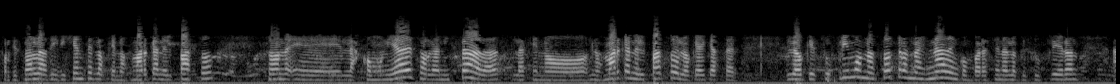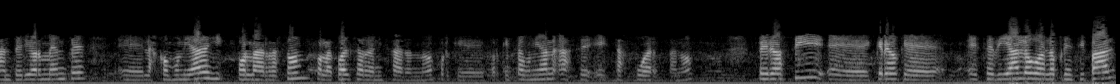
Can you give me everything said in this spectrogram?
porque son los dirigentes los que nos marcan el paso, son eh, las comunidades organizadas las que no- nos marcan el paso de lo que hay que hacer. Lo que sufrimos nosotros no es nada en comparación a lo que sufrieron anteriormente eh, las comunidades y por la razón por la cual se organizaron, ¿no? Porque porque esta unión hace esta fuerza, ¿no? Pero sí eh, creo que ese diálogo es lo principal,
